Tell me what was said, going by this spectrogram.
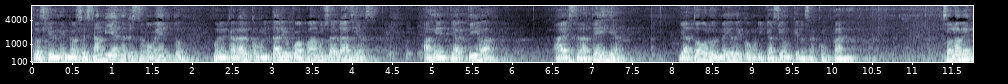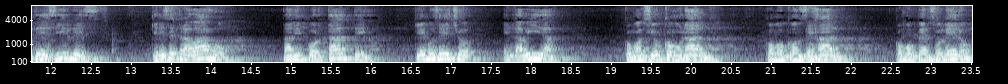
los que nos están viendo en este momento, por el canal comunitario Coapá, muchas gracias. A Gente Activa, a Estrategia y a todos los medios de comunicación que nos acompañan. Solamente decirles que en ese trabajo tan importante que hemos hecho en la vida, como acción comunal, como concejal, como personero,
